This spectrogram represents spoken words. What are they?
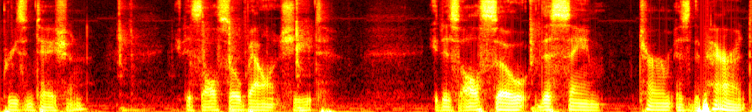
presentation. It is also balance sheet. It is also this same term as the parent.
